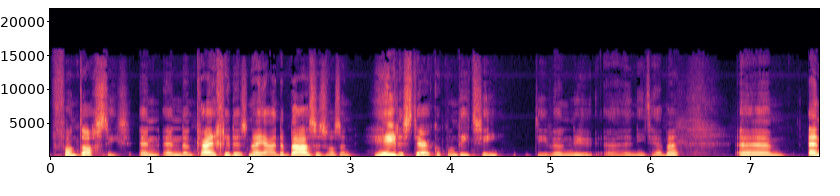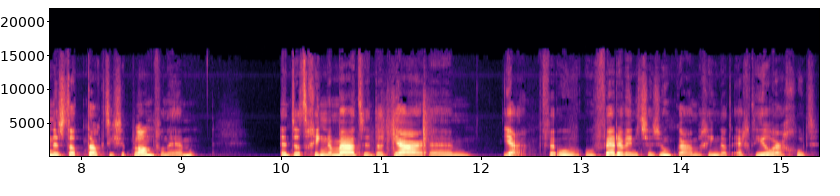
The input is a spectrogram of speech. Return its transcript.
fantastisch. En, en dan krijg je dus, nou ja, de basis was een hele sterke conditie, die we nu eh, niet hebben. Ehm, en dus dat tactische plan van hem. En dat ging naarmate dat jaar, ehm, ja, hoe, hoe verder we in het seizoen kwamen, ging dat echt heel erg goed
